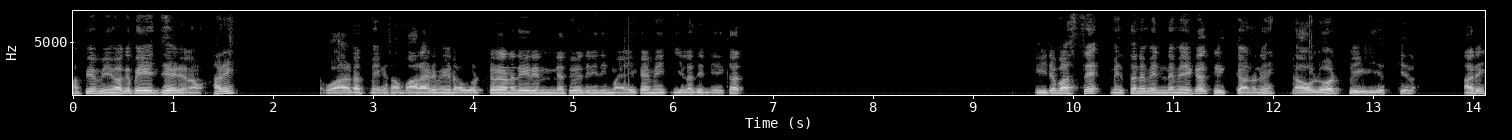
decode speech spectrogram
අපි මේ වගේ පේජ් එකකට එනවා. හරි. ඔයාලටත් මේක සමහර අයට මේක ඩවුන්ලෝඩ් කරගන්න තේරෙන්නේ නැතුව ඉතින් ඉතින් මම ඒකයි මේ කියලා දෙන්නේ ඒකත් ඊට පස්සේ මෙතන මෙන්න මේක ක්ලික් කරනුනේ ඩවුන්ලෝඩ් PDF කියලා. හරි.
